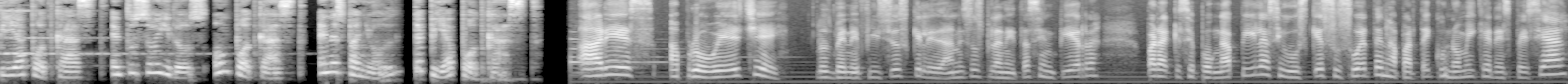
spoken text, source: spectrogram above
Pia Podcast, en tus oídos, un podcast en español de Pia Podcast. Aries, aproveche los beneficios que le dan esos planetas en tierra para que se ponga pilas y busque su suerte en la parte económica en especial,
